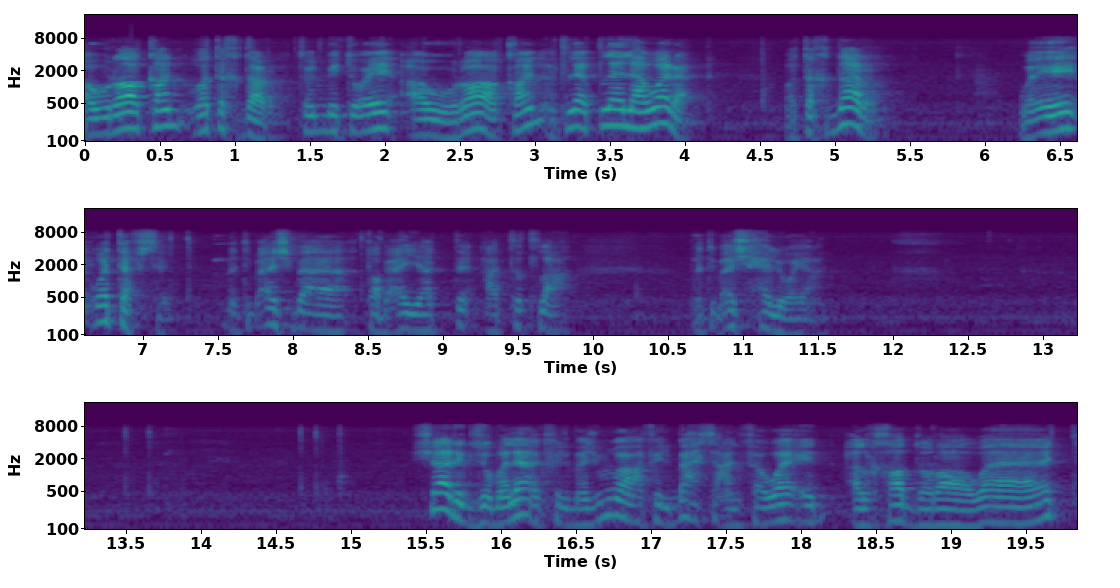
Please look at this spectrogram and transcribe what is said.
اوراقا وتخضر. تنبت إيه؟ اوراقا. هتلاقي طلع لها ورق وتخضر وإيه؟ وتفسد. ما تبقاش بقى طبيعية. هت- هتطلع ما تبقاش حلوة يعني. شارك زملائك في المجموعة في البحث عن فوائد الخضروات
